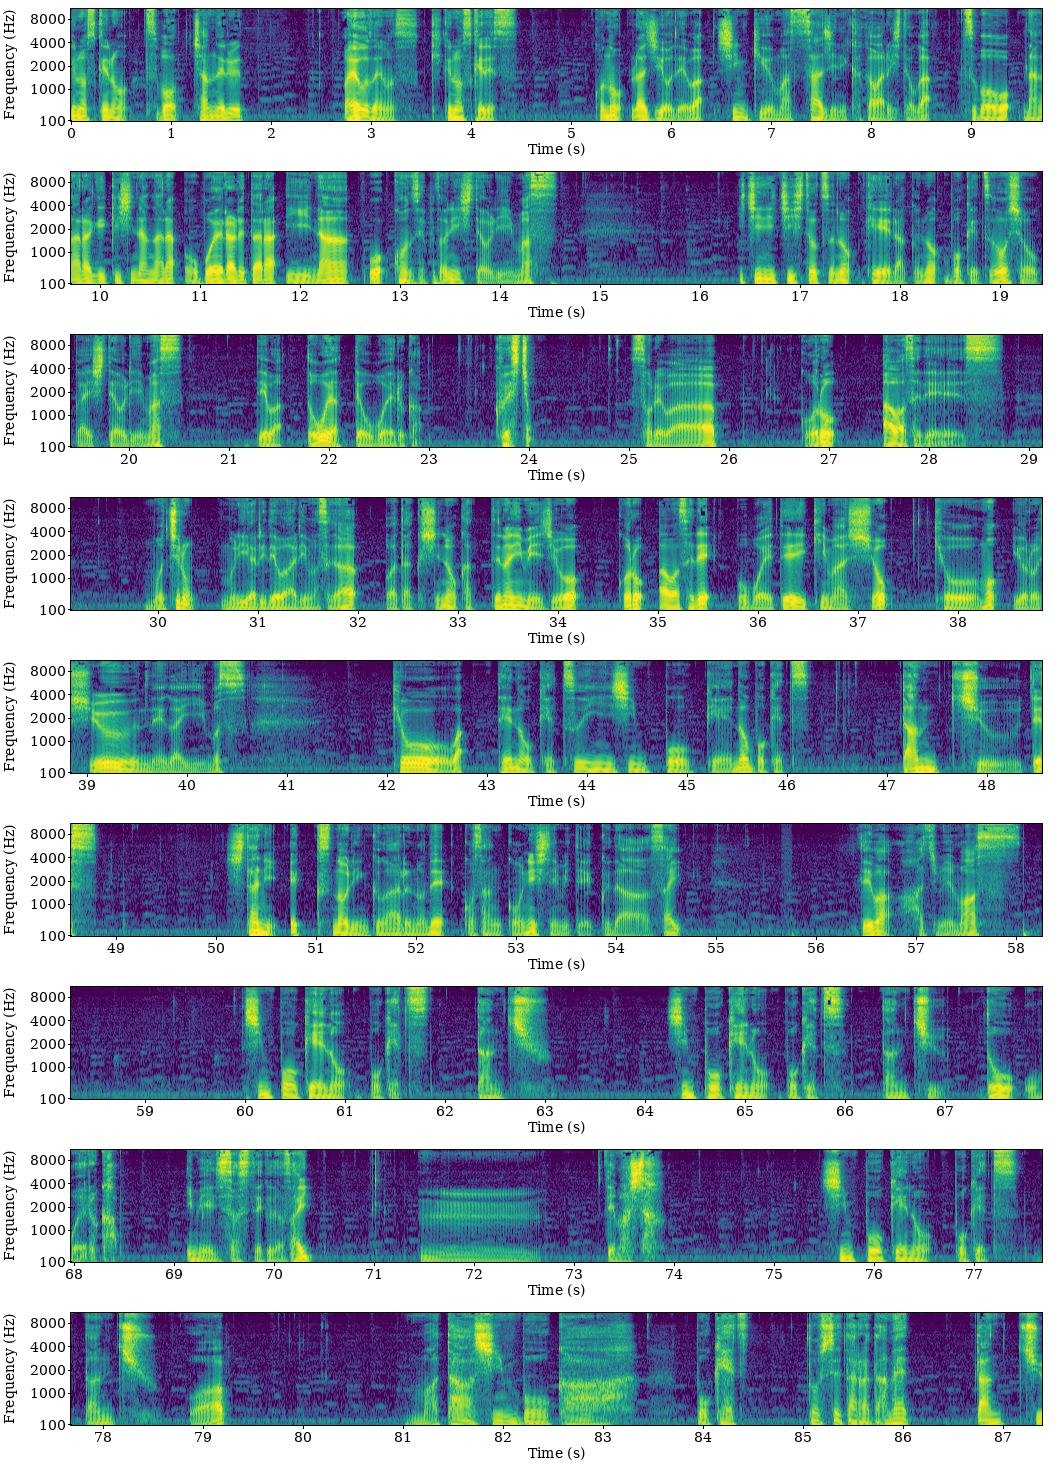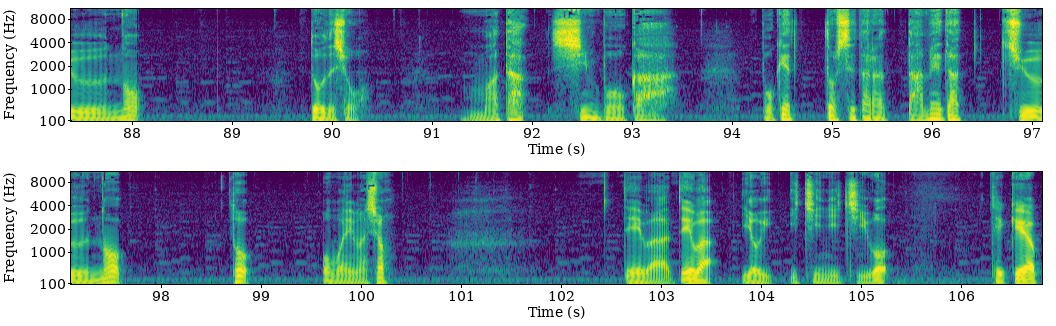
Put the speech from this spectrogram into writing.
菊之助のツボチャンネル。おはようございます。菊之助です。このラジオでは鍼灸マッサージに関わる人がツボをながら聞きしながら覚えられたらいいなをコンセプトにしております。一日一つの経絡の墓穴を紹介しております。ではどうやって覚えるか。クエスチョン。それは語呂合わせです。もちろん無理やりではありますが私の勝手なイメージを語呂合わせで覚えていきましょう。今日もよろしゅう願います。今日は手の血印心包系の墓穴。団中です。下に X のリンクがあるのでご参考にしてみてください。では始めます。心包系の墓穴。団中。心包系の墓穴。団中。どう覚えるか。イメージさせてください。うーん。出ました。心包系の墓穴。団中はまた辛抱か。墓穴。としてたらダメ。団中のどうでしょう？また辛抱か。ボケっとしてたらダメだっちゅうのと覚えましょう。ではでは良い一日を。Take care.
